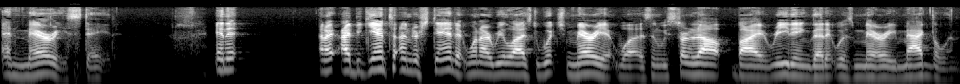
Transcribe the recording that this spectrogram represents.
and Mary stayed. And it, and I, I, began to understand it when I realized which Mary it was. And we started out by reading that it was Mary Magdalene.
